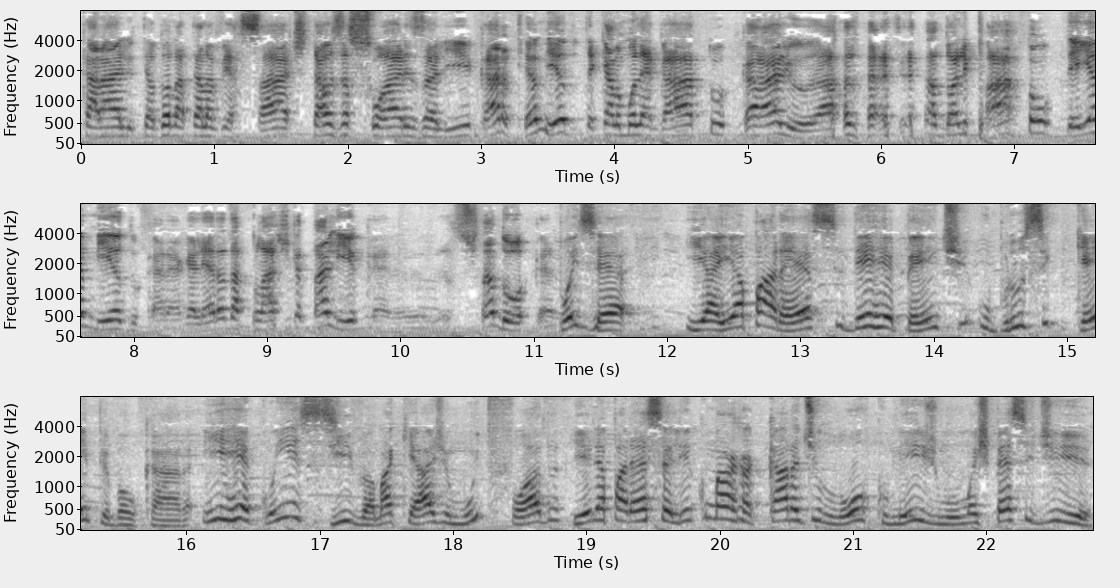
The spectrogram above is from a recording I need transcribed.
Caralho, tem a Donatella Versace, tá o Zé Soares ali. Cara, tenha medo. Tem aquela mulher gato. Caralho, a, a Dolly Parton. Tenha medo, cara. A galera da plástica tá ali, cara assustador, cara. Pois é, e aí aparece, de repente, o Bruce Campbell, cara. Irreconhecível, a maquiagem muito foda. E ele aparece ali com uma cara de louco mesmo, uma espécie de,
